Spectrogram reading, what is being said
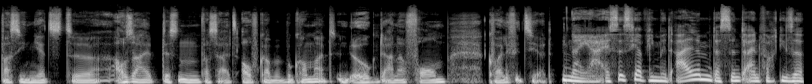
was ihn jetzt äh, außerhalb dessen, was er als Aufgabe bekommen hat, in irgendeiner Form qualifiziert. Naja, es ist ja wie mit allem, das sind einfach diese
